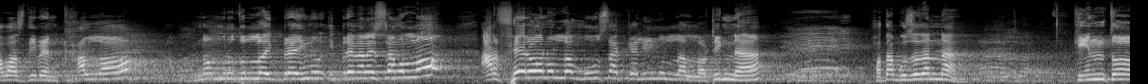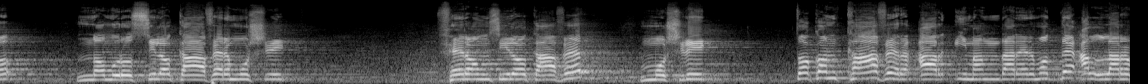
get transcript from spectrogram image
আওয়াজ দিবেন, খাল্ল। নমরুদুল্লাহ ইব্রাহিম ইব্রাহিম আলাহ ইসলামুল্লাহ আর ফেরৌনুল্লাহ মুসা কালিমুল্লাহ ঠিক না? কথা বুঝে যান না? কিন্তু নমরুদ ছিল কাফের মুশরিক ফেরন ছিল কাফের মুশরিক। তখন কাফের আর ইমানদারের মধ্যে আল্লাহর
